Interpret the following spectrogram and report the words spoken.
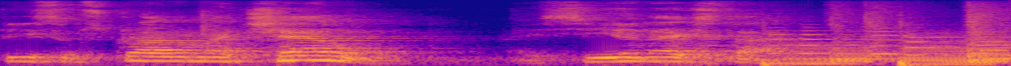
Please subscribe to my channel. I see you next time.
